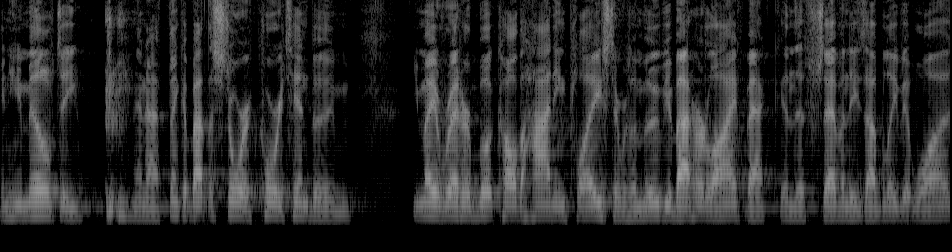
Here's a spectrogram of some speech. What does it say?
and humility, and I think about the story of Corrie ten Boom. You may have read her book called The Hiding Place. There was a movie about her life back in the 70s, I believe it was.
